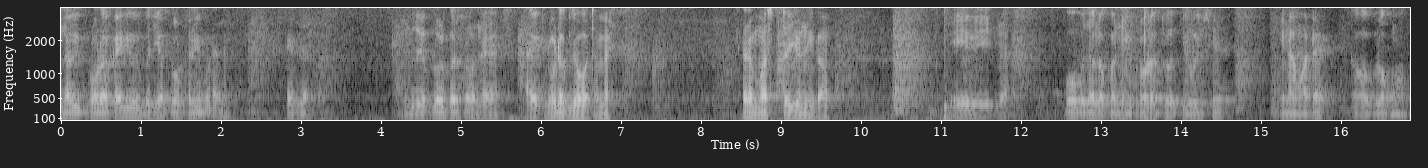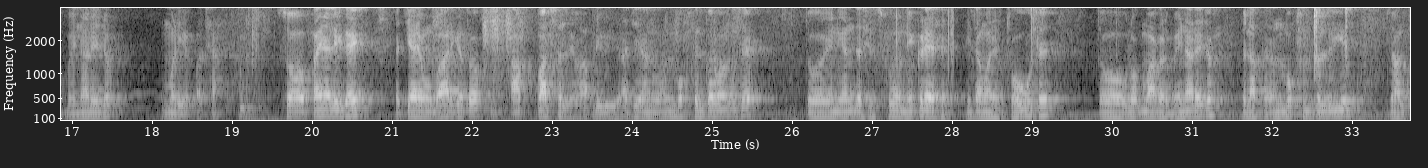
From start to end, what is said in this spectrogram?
નવી પ્રોડક્ટ આવી હોય બધી અપલોડ કરવી પડે ને? એટલે બધું અપલોડ કરશું. અને આ એક પ્રોડક્ટ જોવો તમે. સર મસ્ત યુનિક આમ. એવી રીતના બહુ બધા લોકોની પ્રોડક્ટ જોતી હોય છે એના માટે. તો બ્લોગમાં બન્યા રહેજો. મળીએ પાછા. સો ફાઇનલી ગઈશ અત્યારે હું બહાર ગયો તો આ પાર્સલ લેવા. આપણી આજે આનું અનબોક્સિંગ કરવાનું છે. તો એની અંદરથી શું નીકળે છે એ તમારે જોવું છે. તો બ્લોગમાં આગળ બન્યા રહેજો. પહેલાં આપણે અનબોક્સિંગ કરી લઈએ. ચાલો.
